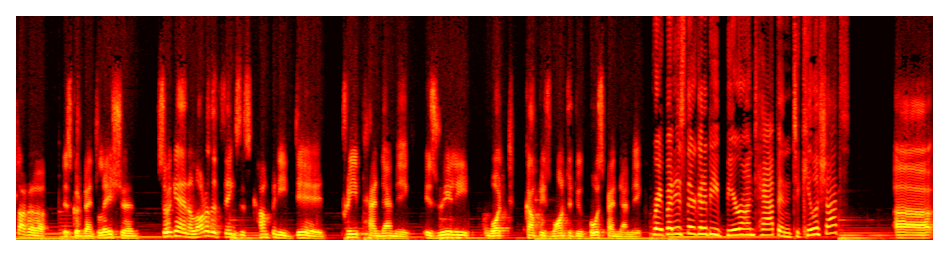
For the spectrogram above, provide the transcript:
clutter, there's good ventilation. So, again, a lot of the things this company did pre pandemic is really what companies want to do post pandemic. Right. But is there going to be beer on tap and tequila shots? Uh,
